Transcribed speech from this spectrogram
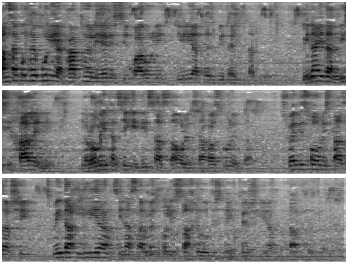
განსაკუთრებულია ქართველი ერის სიყვარული ილია თესბიტელისადმი. ვინაიდან მისი ხალენი, რომლითაც იგი დიდ სასწაულებს აღასრულებდა, შვედიცხოვლის ტაძარში წმინდა ილია წინასწარმეტყველის სახელობის ეკვერშია დაფუძნებული.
